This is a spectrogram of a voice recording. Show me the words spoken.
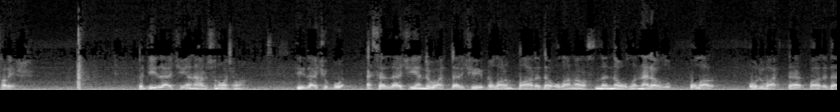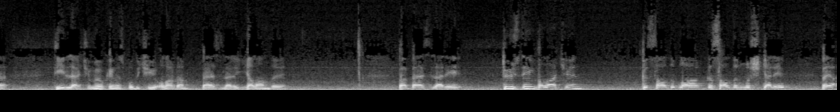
sarih. Və deyirlər ki, yəni həlisin olacaq. Deyirlər ki, bu əsərlər ki, yəni rivayətlər ki, onların barədə, onların arasında nə olur, nələr olub, onlar o rivayətlər barədə deyirlər ki, mövqeyimiz budur ki, onlardan bəziləri yalandır və bəziləri Düzdür və lakin qısaldıblar, qısaldılmış gəlib və ya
